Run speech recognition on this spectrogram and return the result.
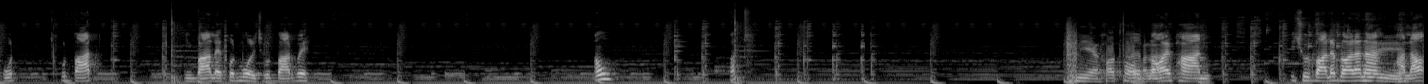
ชุดชุดบาส ยิงบาสอะไรโคตรมั่วเลยชุดบาสเว้ย เอ้า what เนี่ยเขาท่อเรียมาบแล้วร้อยผ่านพี่ชูดบอลเรียบร้อยแล้วนะเฮ้ยผ่านแล้ว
